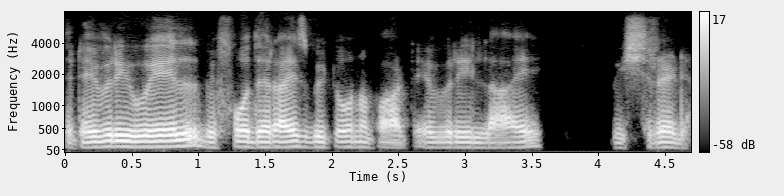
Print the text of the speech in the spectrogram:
That every veil before their eyes be torn apart, every lie be shred,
